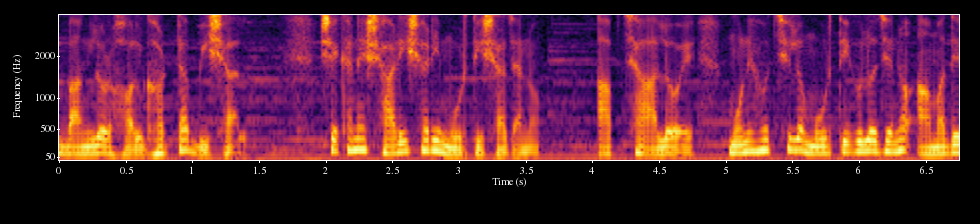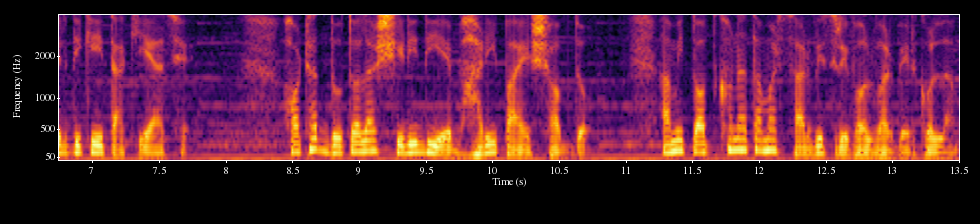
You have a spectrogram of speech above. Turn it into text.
বাংলোর হলঘরটা বিশাল। সেখানে সারি সারি মূর্তি সাজানো। আবছা আলোয় মনে হচ্ছিল মূর্তিগুলো যেন আমাদের দিকেই তাকিয়ে আছে। হঠাৎ দোতলার সিঁড়ি দিয়ে ভারী পায়ের শব্দ। আমি তৎক্ষণাৎ আমার সার্ভিস রিভলভার বের করলাম।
